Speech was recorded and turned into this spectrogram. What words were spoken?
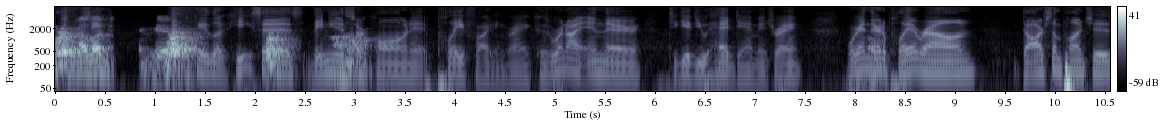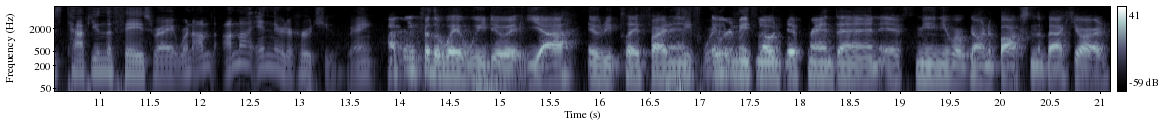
I love here. Okay, look, he says they need to start calling it play fighting, right? Because we're not in there to give you head damage, right? We're in there Oh. to play around, dodge some punches, tap you in the face, right? We're not, I'm, I'm not in there to hurt you, right? I think for the way we do it, yeah, it would be play fighting. Play- it would be no different than if me and you were going to box in the backyard.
